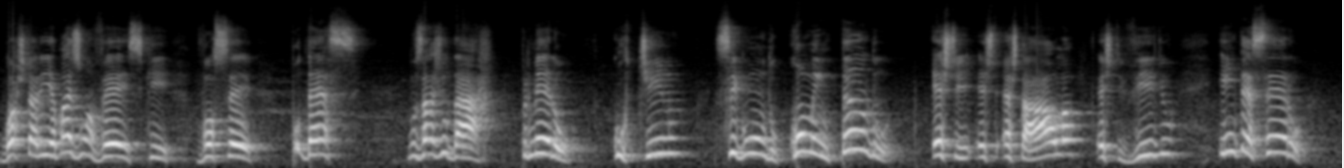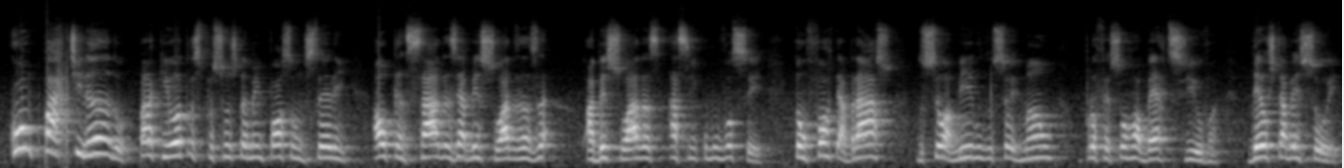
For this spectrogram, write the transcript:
Gostaria mais uma vez que você pudesse nos ajudar, primeiro, curtindo, segundo, comentando este, este, esta aula, este vídeo, e em terceiro, compartilhando para que outras pessoas também possam serem alcançadas e abençoadas abençoadas assim como você. Então, forte abraço do seu amigo, do seu irmão, o professor Roberto Silva. Deus te abençoe.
